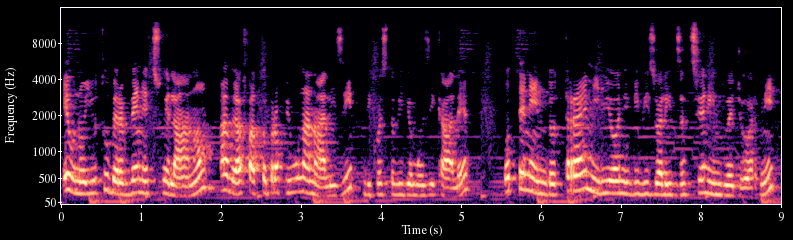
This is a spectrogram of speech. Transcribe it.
e uno youtuber venezuelano aveva fatto proprio un'analisi di questo video musicale, ottenendo 3 milioni di visualizzazioni in due giorni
